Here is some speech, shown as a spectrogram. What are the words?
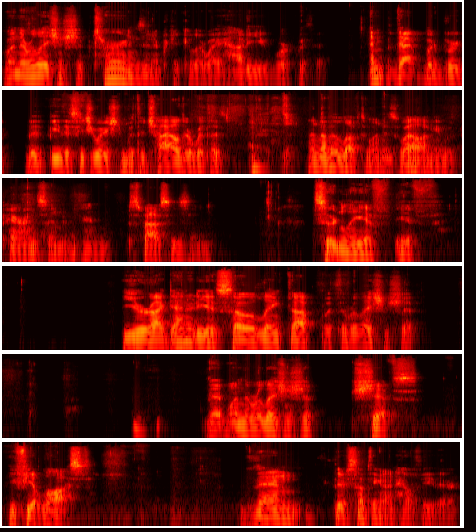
when the relationship turns in a particular way, how do you work with it? And that would be the situation with a child or with a, another loved one as well. I mean, with parents and, and spouses and certainly if if your identity is so linked up with the relationship that when the relationship shifts, you feel lost, then there's something unhealthy there.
